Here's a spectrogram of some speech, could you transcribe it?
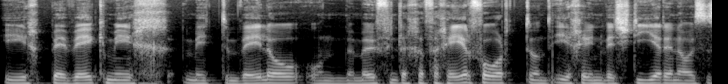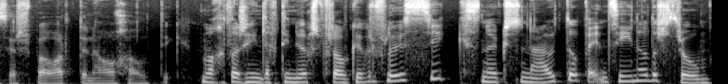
Ich bewege mich mit dem Velo und dem öffentlichen Verkehr fort und ich investiere in unser Ersparten nachhaltig. Macht wahrscheinlich die nächste Frage überflüssig. Das nächste Auto, Benzin oder Strom?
